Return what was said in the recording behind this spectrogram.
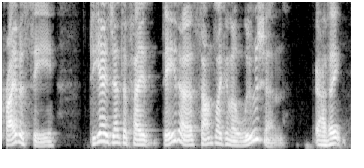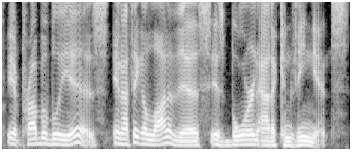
privacy, de identified data sounds like an illusion. I think it probably is. And I think a lot of this is born out of convenience.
